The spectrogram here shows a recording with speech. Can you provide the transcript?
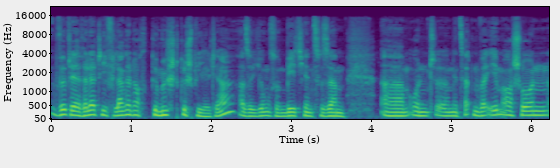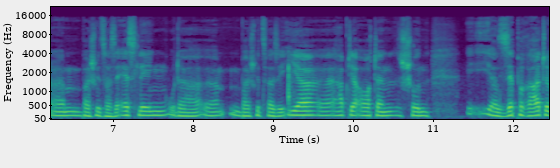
wird ja relativ lange noch gemischt gespielt, ja, also Jungs und Mädchen zusammen. Ähm, und ähm, jetzt hatten wir eben auch schon ähm, beispielsweise Essling oder ähm, beispielsweise ihr äh, habt ja auch dann schon ja separate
